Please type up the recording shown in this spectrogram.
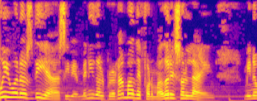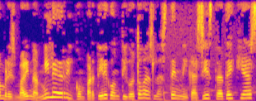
Muy buenos días y bienvenido al programa de Formadores Online. Mi nombre es Marina Miller y compartiré contigo todas las técnicas y estrategias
